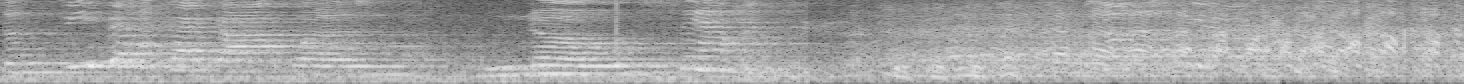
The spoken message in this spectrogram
The feedback I got was no salmon.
